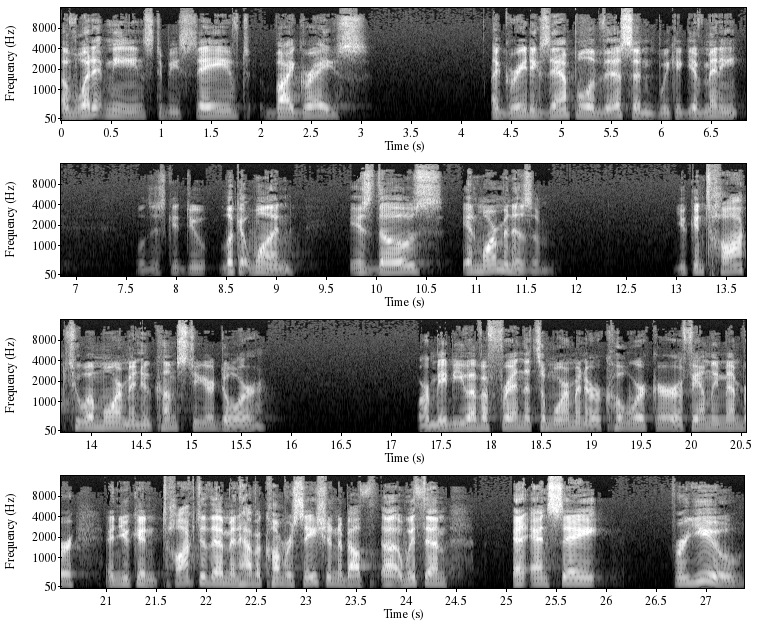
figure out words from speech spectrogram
of what it means to be saved by grace. A great example of this, and we could give many, we'll just get, do, look at one, is those in Mormonism. You can talk to a Mormon who comes to your door, or maybe you have a friend that's a Mormon, or a coworker, or a family member, and you can talk to them and have a conversation about uh, with them, and, and say, "For you,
